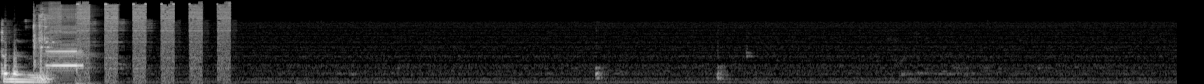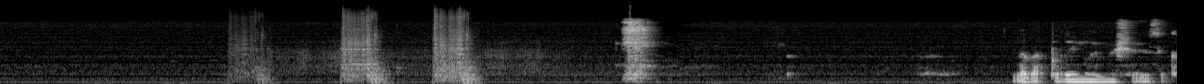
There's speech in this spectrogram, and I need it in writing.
To będą... Dobra, podejmujemy się ryzyka.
